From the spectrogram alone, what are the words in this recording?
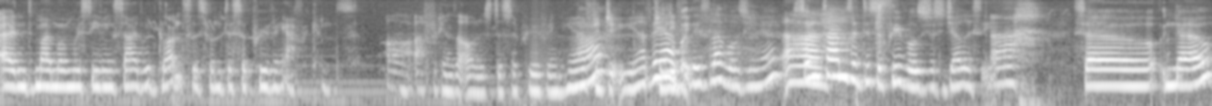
And my mum receiving sideward glances from disapproving Africans. Oh, Africans are always disapproving. You have Huh? to do. You have to. Yeah, but it- there's levels, you know. Ah. Sometimes the disapproval is just jealousy. Ah, So no,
